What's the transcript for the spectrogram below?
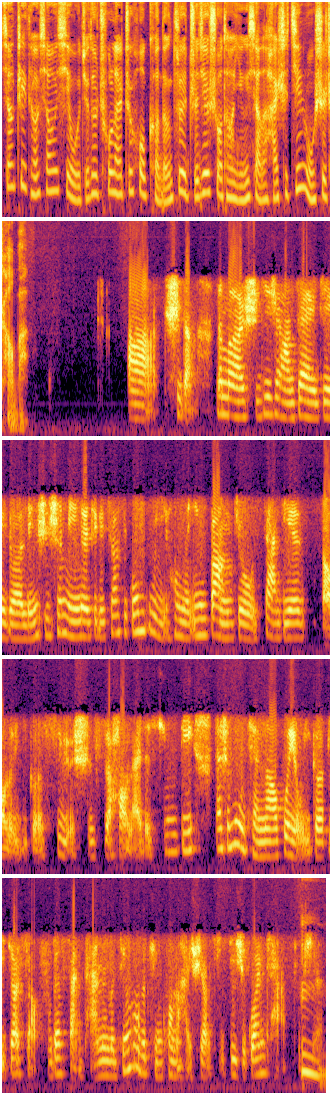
像这条消息，我觉得出来之后，可能最直接受到影响的还是金融市场吧。啊，是的。那么实际上，在这个临时声明的这个消息公布以后呢，英镑就下跌到了一个四月十四号来的新低。但是目前呢，会有一个比较小幅的反弹。那么今后的情况呢，还需要继续观察。嗯，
